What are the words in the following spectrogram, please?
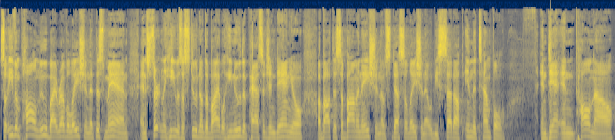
So even Paul knew by revelation that this man, and certainly he was a student of the Bible, he knew the passage in Daniel about this abomination of desolation that would be set up in the temple. And, Dan- and Paul now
